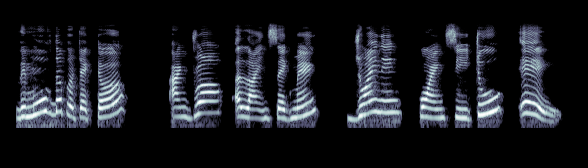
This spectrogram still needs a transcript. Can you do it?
remove the protractor and draw a line segment joining point C to A.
